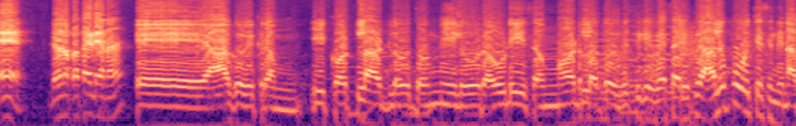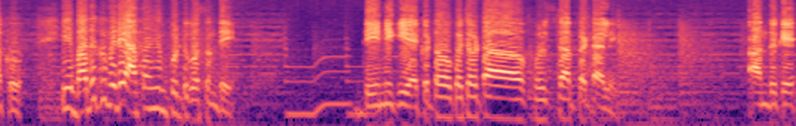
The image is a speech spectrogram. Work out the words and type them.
ఏ ఇదేమైనా కొత్త ఐడియానా? ఏ ఆగు విక్రమ్. ఈ కొట్లాడ్లు దొమ్మీలు రౌడీసం మోడర్లతో విసిగి వేసరిపోయి అలుపు వచ్చేసింది నాకు. ఈ బతుకు మీదే అసహ్యం పుట్టుకొస్తుంది. దీనికి ఎక్కటో ఒక చోట ఫుల్ స్టాప్ పెట్టాలి. అందుకే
